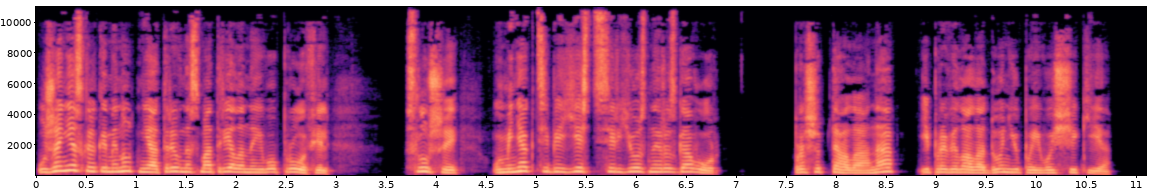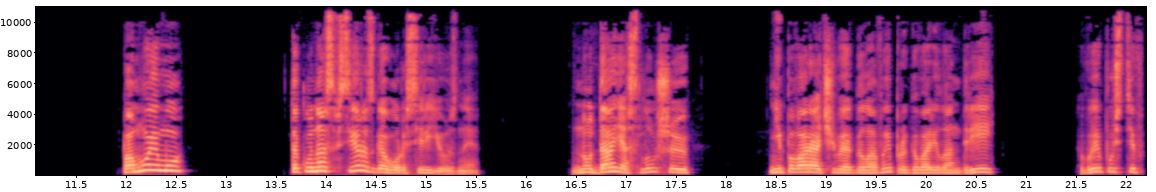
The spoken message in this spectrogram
уже несколько минут неотрывно смотрела на его профиль. «Слушай, у меня к тебе есть серьезный разговор», — прошептала она и провела ладонью по его щеке. «По-моему, так у нас все разговоры серьезные. Ну да, я слушаю. Не поворачивая головы, проговорил Андрей, выпустив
